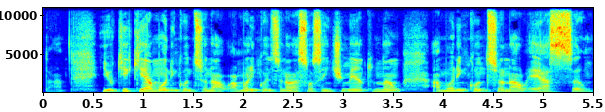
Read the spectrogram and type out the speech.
Tá? E o que, que é amor incondicional? Amor incondicional é só sentimento? Não. Amor incondicional é ação.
